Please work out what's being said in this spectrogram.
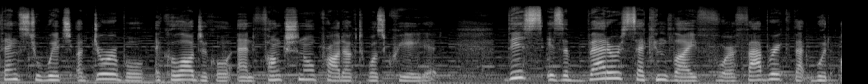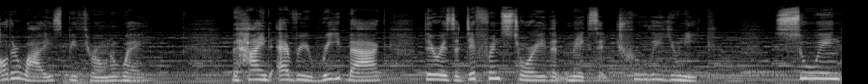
thanks to which a durable, ecological, and functional product was created. This is a better second life for a fabric that would otherwise be thrown away. Behind every reed bag, there is a different story that makes it truly unique. Sewing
